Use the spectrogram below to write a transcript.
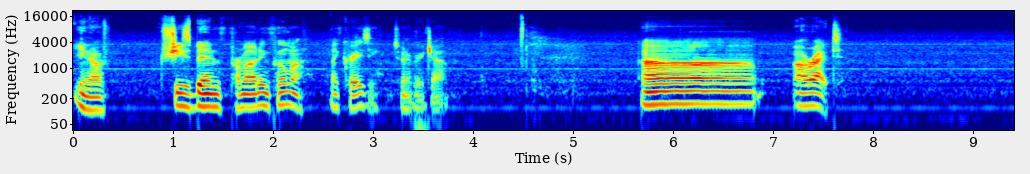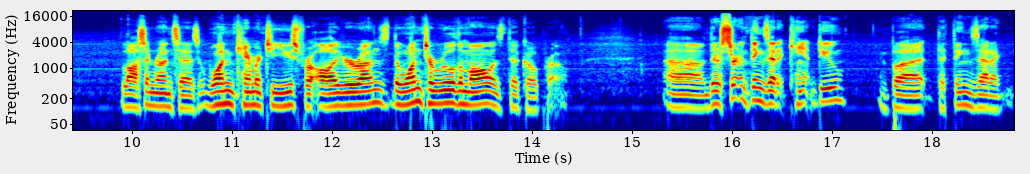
you know she's been promoting Puma like crazy, doing a great job. Uh, all right. Lawson Run says one camera to use for all your runs. The one to rule them all is the GoPro. Uh, there's certain things that it can't do, but the things that an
